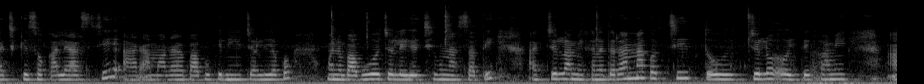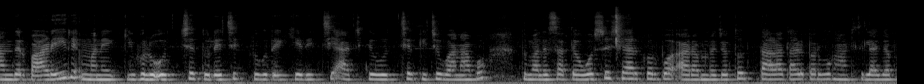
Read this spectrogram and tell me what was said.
আজকে সকালে আসছি আর আমরা বাবুকে নিয়ে চলে যাব। মানে বাবুও চলে গেছে ওনার সাথে। আর চলো আমি এখানে তো রান্না করছি, তো চলো ওই দেখো আমি আমাদের বাড়ির মানে কি হলো উচ্ছে তুলেছি, একটু দেখিয়ে দিচ্ছি। আজকে উচ্ছের কিছু বানাবো, তোমাদের সাথে অবশ্যই শেয়ার করব। আর আমরা যত তাড়াতাড়ি পারব ঘাটশিলা যাব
